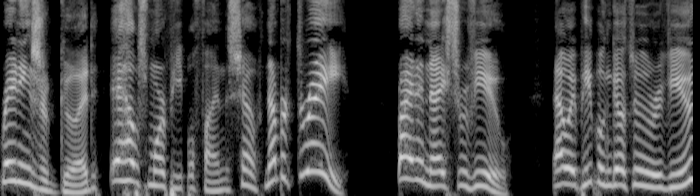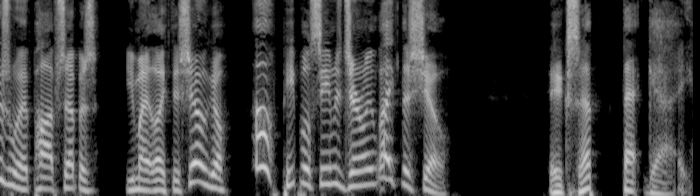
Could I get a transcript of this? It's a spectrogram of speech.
Ratings are good. It helps more people find the show. Number three, write a nice review. That way people can go through the reviews when it pops up as you might like the show and go, oh, people seem to generally like this show. Except that guy.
